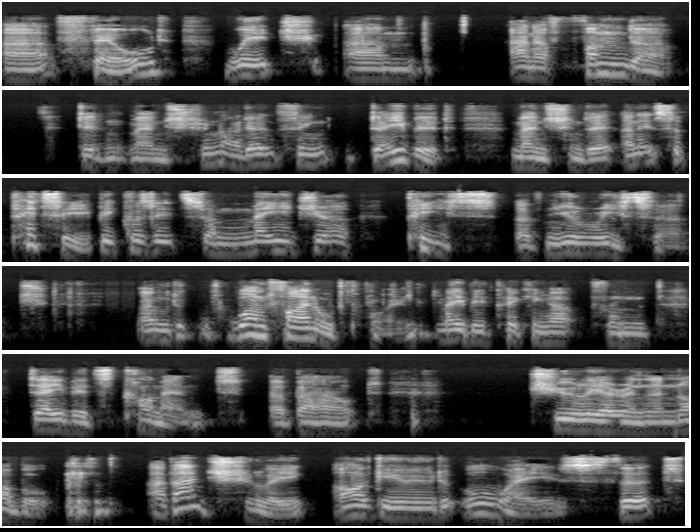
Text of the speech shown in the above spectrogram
uh, filled, which um, Anna Funder didn't mention. I don't think David mentioned it. And it's a pity because it's a major piece of new research. And one final point, maybe picking up from David's comment about Julia in the novel. I've actually argued always that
